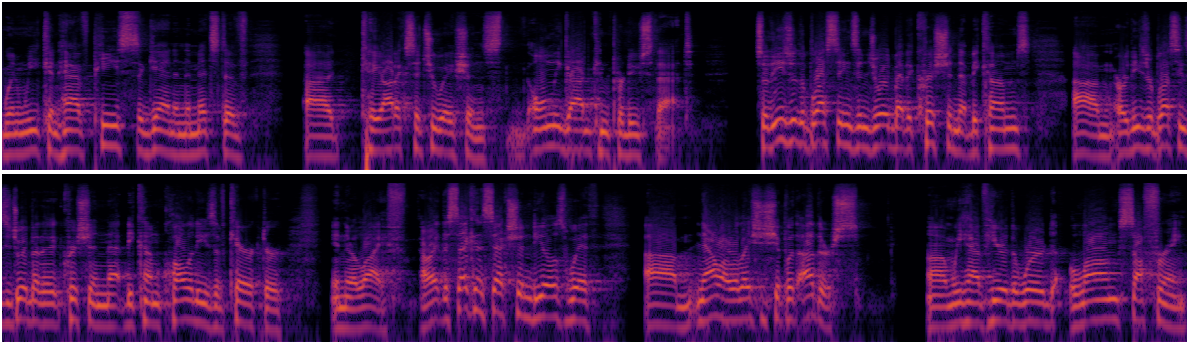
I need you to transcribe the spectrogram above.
when we can have peace again in the midst of uh, chaotic situations, only God can produce that. So these are the blessings enjoyed by the Christian that becomes, um, or these are blessings enjoyed by the Christian that become qualities of character in their life. All right, the second section deals with um, now our relationship with others. Um, we have here the word long suffering.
